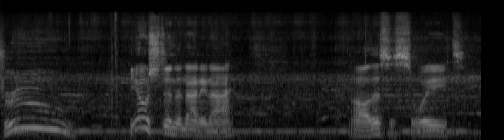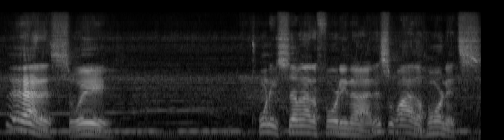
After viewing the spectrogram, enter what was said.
Drew Houston to 99. Oh, this is sweet. That is sweet. 27 out of 49. This is why the Hornets.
